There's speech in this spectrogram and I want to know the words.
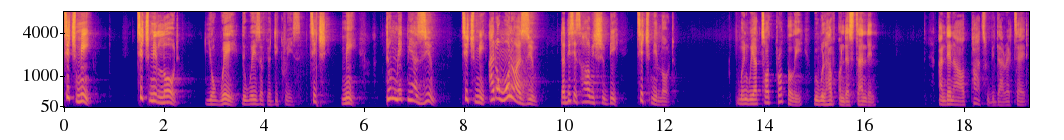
Teach me. Teach me, Lord, your way, the ways of your decrees. Teach me. Don't make me assume. Teach me. I don't want to assume that this is how it should be. Teach me, Lord. When we are taught properly, we will have understanding. And then our paths will be directed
